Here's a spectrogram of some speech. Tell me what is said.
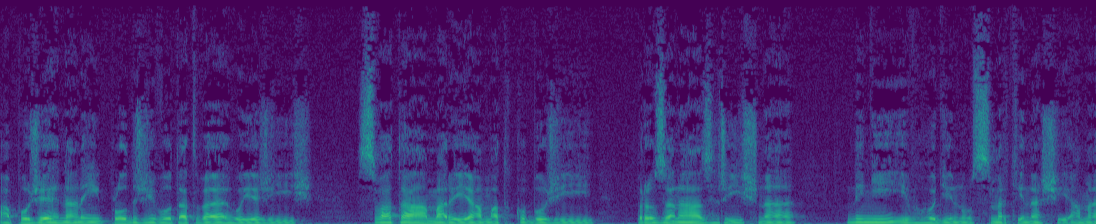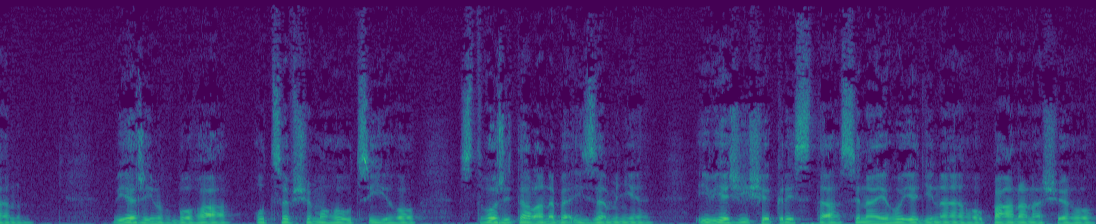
a požehnaný plod života Tvého Ježíš, svatá Maria, Matko Boží, pro za nás hříšné, nyní i v hodinu smrti naší. Amen. Věřím v Boha, Otce Všemohoucího, Stvořitele nebe i země, i v Ježíše Krista, Syna Jeho jediného, Pána našeho,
